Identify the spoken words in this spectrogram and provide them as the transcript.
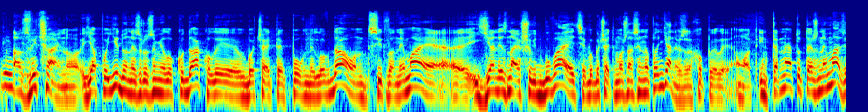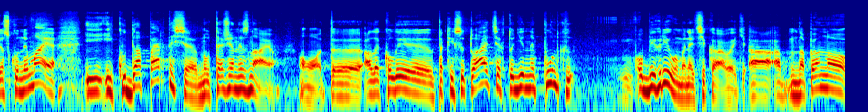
В інше А звичайно, я поїду незрозуміло куди, коли вибачайте повний локдаун, світла немає. е, Я не знаю, що відбувається. Вибачайте, можна нас інопланетяни вже захопили. От інтернету теж немає, зв'язку немає. І, і куди пертися, ну теж я не знаю. От е, але коли в таких ситуаціях, тоді не пункт. Обігріву мене цікавить, а, а напевно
